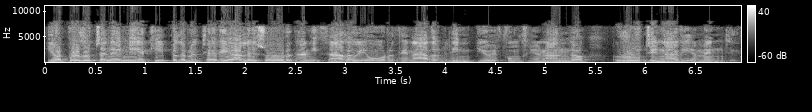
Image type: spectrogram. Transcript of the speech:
Yo puedo tener mi equipo de materiales organizado y ordenado, limpio y funcionando rutinariamente,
